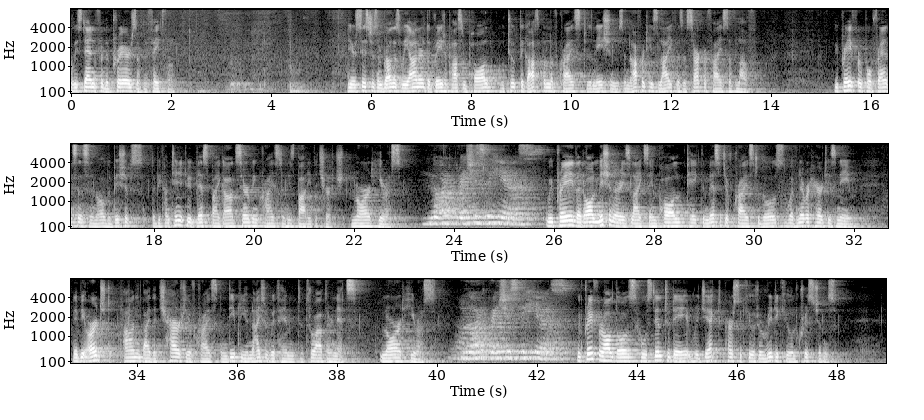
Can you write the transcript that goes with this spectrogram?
So we stand for the prayers of the faithful. Dear sisters and brothers, we honor the great Apostle Paul who took the gospel of Christ to the nations and offered his life as a sacrifice of love. We pray for Pope Francis and all the bishops that we continue to be blessed by God serving Christ and his body, the church. Lord, hear us. Lord, graciously hear us. We pray that all missionaries like St. Paul take the message of Christ to those who have never heard his name, may be urged on by the charity of Christ and deeply united with him to throw out their nets. Lord, hear us. Lord, graciously hear us. We pray for all those who still today reject, persecute, or ridicule Christians.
